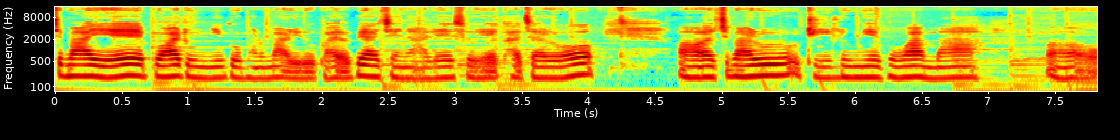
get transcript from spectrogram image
ကျမရဲ့ဘွားတူညီကိုမမတွေကိုဘာပြောပြချင်တာလဲဆိုတဲ့အခါကျတော့အာကျမတို့ဒီလူငယ်ဘဝမှာအာ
